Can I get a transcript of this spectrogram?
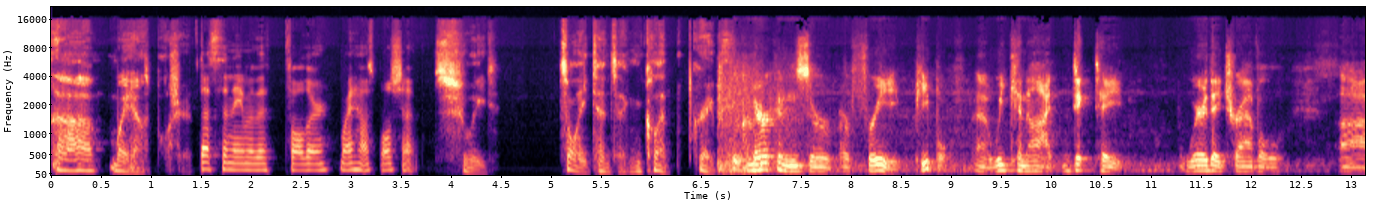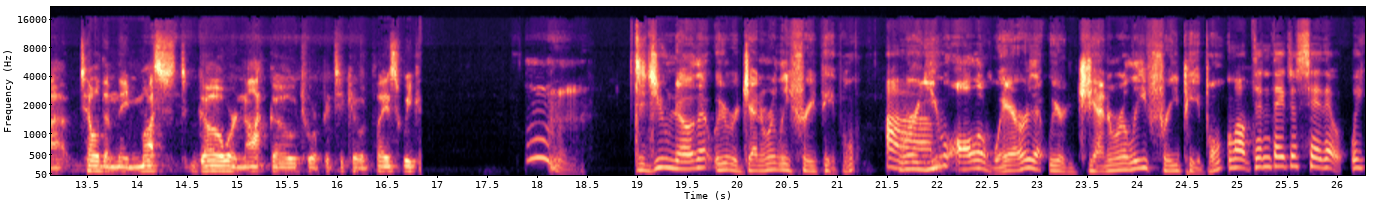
Uh White House bullshit. That's the name of the folder. White House bullshit. Sweet. It's only a 10 second clip. Great. Americans are, are free people. Uh, we cannot dictate where they travel, uh, tell them they must go or not go to a particular place. We can. Hmm. Did you know that we were generally free people? were Um, you all aware that we are generally free people? Well, didn't they just say that we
